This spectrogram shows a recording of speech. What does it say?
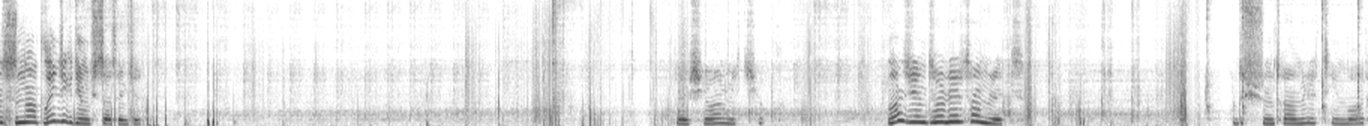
üstünden atlayınca gidiyormuş zaten. Böyle bir şey var mı hiç yok. Lan jeneratörleri tamir et. Orada şunu tamir edeyim bari.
